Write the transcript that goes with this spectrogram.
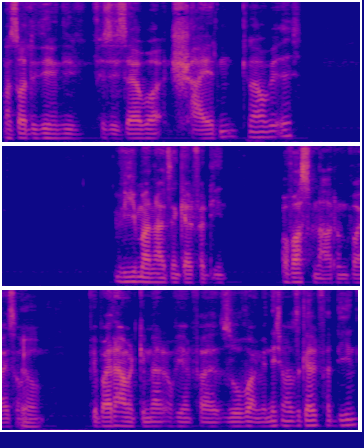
man sollte definitiv für sich selber entscheiden, glaube ich, wie man halt sein Geld verdient. Auf was für eine Art und Weise. Ja. wir beide haben halt gemerkt, auf jeden Fall, so wollen wir nicht unser Geld verdienen.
